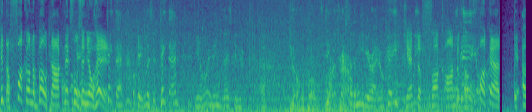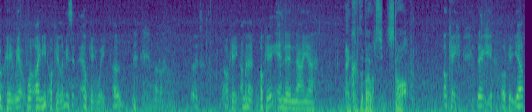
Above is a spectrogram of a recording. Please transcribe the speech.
get the fuck on the boat, Doc. Next one's in your head. Take that. Okay, listen, take that. You know, and then you guys can uh, Get on the boat take right the rest now. of the meteorite, okay? Get the fuck on the Okay. boat. Fuck out. Yeah, okay, we, well, I need, okay, let me sit, okay, wait. Uh, uh, uh, okay, I'm gonna, okay, and then I, uh, Anchor the boats. Stall. okay, there you, okay, yep,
